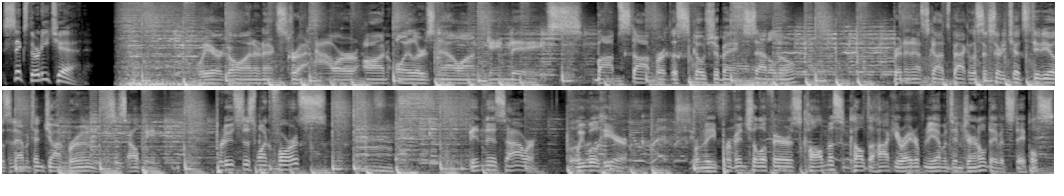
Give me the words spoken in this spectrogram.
630 CHED. We are going an extra hour on Oilers Now on game days. Bob Stauffer at the Scotiabank Saddledome. Brendan Escott's back at the 630 CHED Studios in Edmonton. John Bruns is helping produce this one for us. In this hour, we will hear from the provincial affairs columnist and cult of hockey writer from the Edmonton Journal, David Staples,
